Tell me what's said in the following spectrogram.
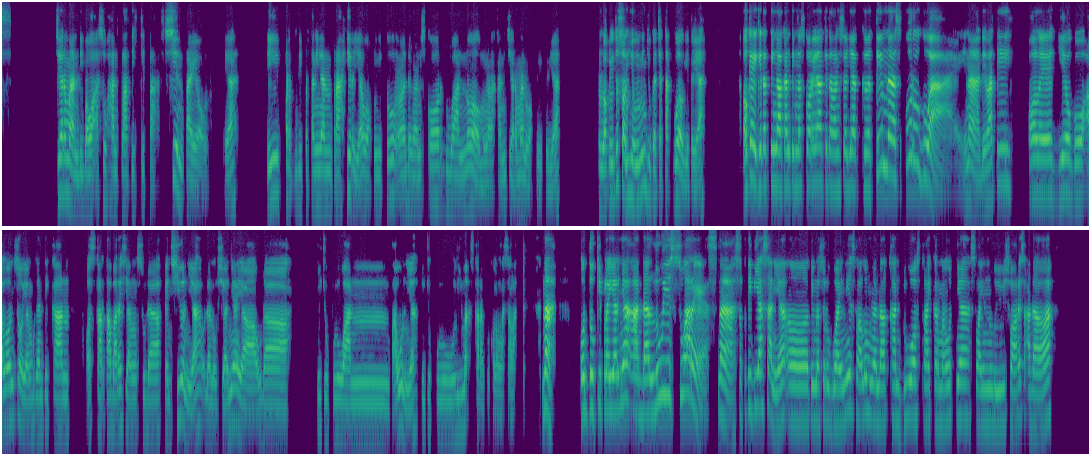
Jerman di bawah asuhan pelatih kita, Shin Tae-yong ya. Di per di pertandingan terakhir ya waktu itu, eee, dengan skor 2-0 mengalahkan Jerman waktu itu ya. Waktu itu Son Heung-min juga cetak gol gitu ya. Oke, kita tinggalkan timnas Korea, kita langsung saja ke timnas Uruguay. Nah, dilatih oleh Diego Alonso yang menggantikan Oscar Tabares yang sudah pensiun ya, dan usianya ya udah 70-an tahun ya, 75 sekarang tuh kalau nggak salah. Nah, Untuk key player-nya ada Luis Suarez. Nah, seperti biasa nih ya, eee, timnas Uruguay ini selalu mengandalkan duo striker mautnya selain Luis Suarez adalah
